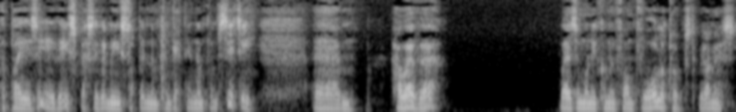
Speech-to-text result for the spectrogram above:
for players, especially if it means stopping them from getting them from City. Um, however, where's the money coming from for all the clubs, to be honest?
